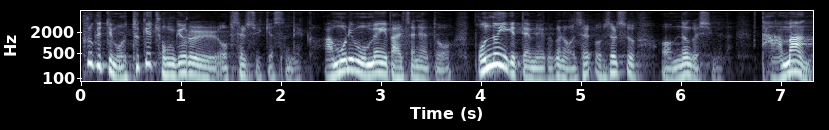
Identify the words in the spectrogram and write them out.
그렇기 때문에 어떻게 종교를 없앨 수 있겠습니까? 아무리 문명이 발전해도 본능이기 때문에 그건 없앨, 없앨 수 없는 것입니다. 다만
